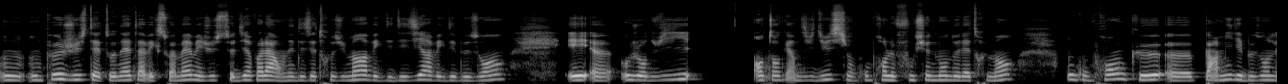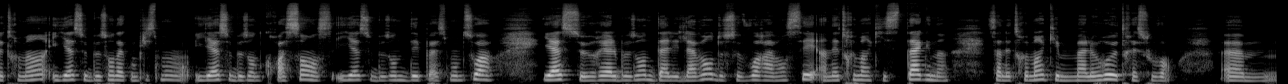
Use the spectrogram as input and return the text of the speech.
on, on, peut juste être honnête avec soi-même et juste se dire voilà, on est des êtres humains avec des désirs, avec des besoins. Et aujourd'hui, en tant qu'individu, si on comprend le fonctionnement de l'être humain, on comprend que euh, parmi les besoins de l'être humain, il y a ce besoin d'accomplissement, il y a ce besoin de croissance, il y a ce besoin de dépassement de soi, il y a ce réel besoin d'aller de l'avant, de se voir avancer. Un être humain qui stagne, c'est un être humain qui est malheureux très souvent. Euh,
